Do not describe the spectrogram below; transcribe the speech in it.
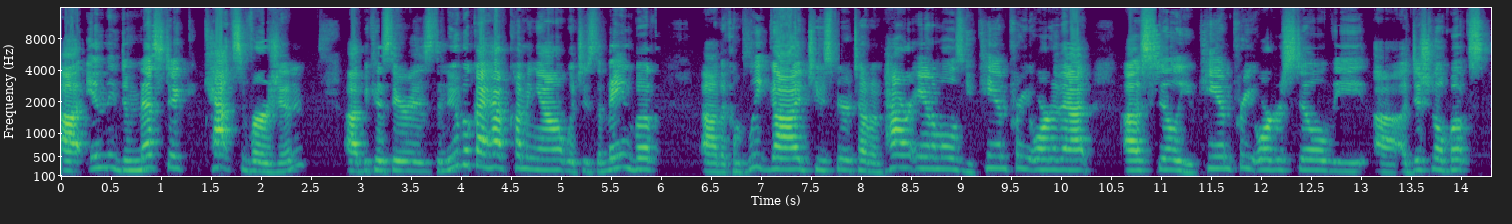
Uh, in the domestic cats version, uh, because there is the new book I have coming out, which is the main book, uh, the complete guide to spirit totem and power animals. You can pre-order that uh, still. You can pre-order still the uh, additional books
